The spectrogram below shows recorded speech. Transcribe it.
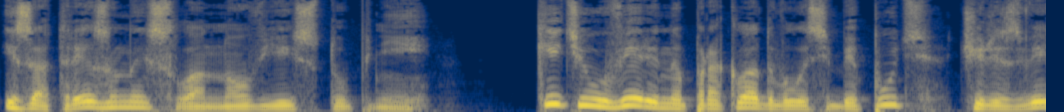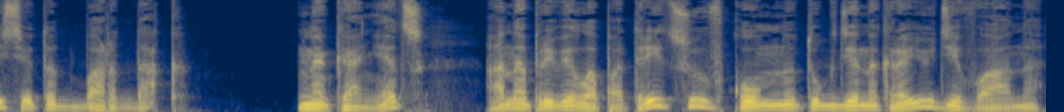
из отрезанной слоновьей ступни. Кити уверенно прокладывала себе путь через весь этот бардак. Наконец, она привела Патрицию в комнату, где на краю дивана,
